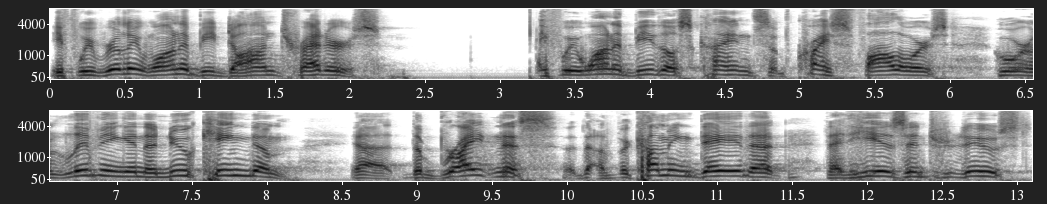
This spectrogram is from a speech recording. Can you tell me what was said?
if we really want to be dawn treaders, if we want to be those kinds of Christ followers who are living in a new kingdom, uh, the brightness of the coming day that, that he has introduced,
